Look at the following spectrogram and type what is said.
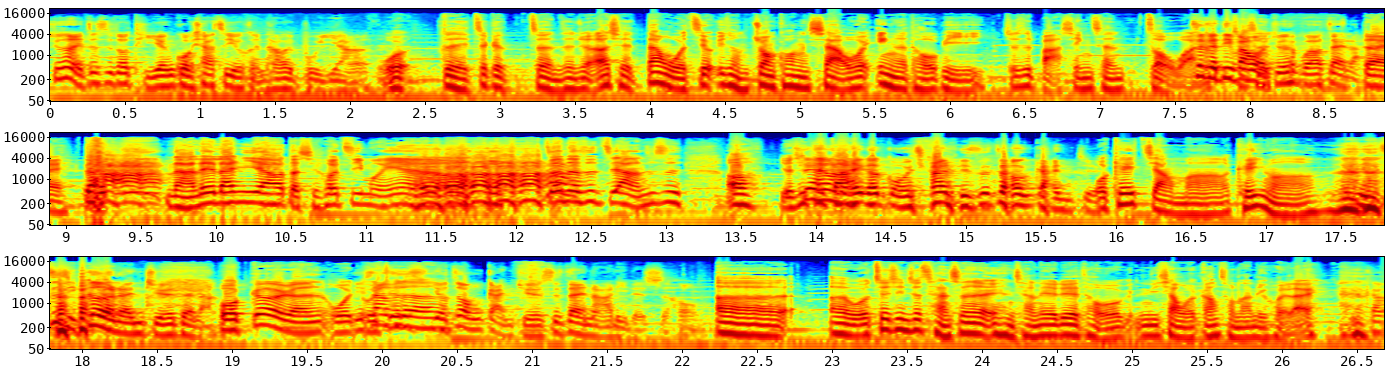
就算你这次都体验过，下次有可能它会不一样。我对这个这很正确，而且但我只有一种状况下，我会硬着头皮就是把行程走完。这个地方我觉得不要再来。对，哪里烂腰的时候寂寞呀？真的是这样，就是哦，有些地方哪一个国家你是这种感觉？我可以讲吗？可以吗？你自己个人觉得啦。我个人，我你上次有这种感觉是在哪里的时候？呃呃，我最近就产生了很强烈的猎头。你想，我刚从哪里回来？你刚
